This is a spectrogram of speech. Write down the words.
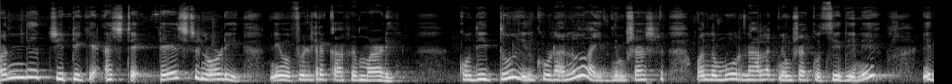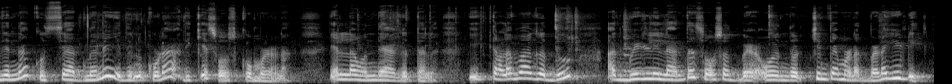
ಒಂದೇ ಚಿಟಿಕೆ ಅಷ್ಟೇ. ಟೇಸ್ಟ್ ನೋಡಿ, ನೀವು ಫಿಲ್ಟರ್ ಕಾಫಿ ಮಾಡಿ. ಕುದೀತು, ಇದು ಕೂಡ ಐದು ನಿಮಿಷ ಅಷ್ಟು. ಒಂದು ಮೂರು ನಾಲ್ಕು ನಿಮಿಷ ಕುದಿಸಿದ್ದೀನಿ. ಇದನ್ನು ಕುದಿಸಿ ಆದಮೇಲೆ ಇದನ್ನು ಕೂಡ ಅದಕ್ಕೆ ಸೋಸ್ಕೊಂಬಿಡೋಣ. ಎಲ್ಲ ಒಂದೇ ಆಗುತ್ತಲ್ಲ. ಈಗ ತಳಭಾಗದ್ದು ಅದು ಬಿಡಲಿಲ್ಲ ಅಂತ ಸೋಸೋದು ಬೇಡ. ಒಂದು ಚಿಂತೆ ಮಾಡೋದು ಬೇಡ. ಇಡಿ.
